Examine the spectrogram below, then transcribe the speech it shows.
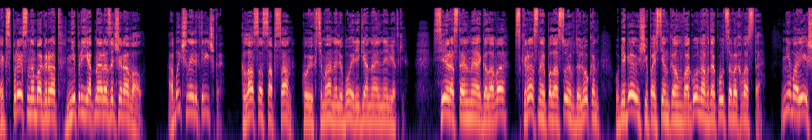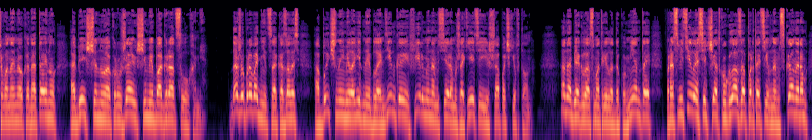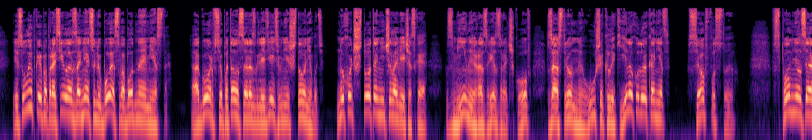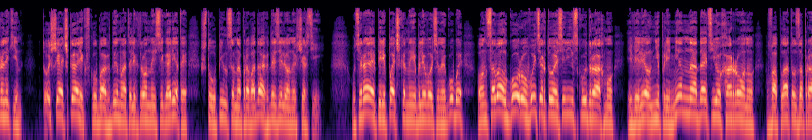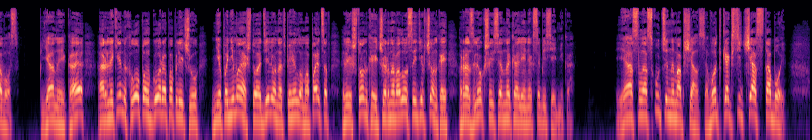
Экспресс на Баграт неприятно разочаровал. Обычная электричка, класса Сапсан, коих тьма на любой региональной ветке. Серо-стальная голова с красной полосой вдоль окон, убегающий по стенкам вагона в докуцево хвоста. Ни малейшего намека на тайну, обещанную окружающими Баграт слухами. Даже проводница оказалась обычной миловидной блондинкой в фирменном сером жакете и шапочке в тон. Она бегло осмотрела документы, просветила сетчатку глаза портативным сканером и с улыбкой попросила занять любое свободное место. Агор все пытался разглядеть в ней что-нибудь, ну хоть что-то нечеловеческое. Змеиный разрез зрачков, заостренные уши, клыки на худой конец. Все впустую. Вспомнился Орликин, тощий очкарик в клубах дыма от электронной сигареты, что упился на проводах до зеленых чертей. Утирая перепачканные блевотиной губы, он совал гору вытертую ассирийскую драхму и велел непременно отдать ее Харону в оплату за провоз. Пьяный Кая, Орликин хлопал Гора по плечу, не понимая, что отделен от перелома пальцев лишь тонкой черноволосой девчонкой, разлегшейся на коленях собеседника. «Я с Лоскутиным общался, вот как сейчас с тобой.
